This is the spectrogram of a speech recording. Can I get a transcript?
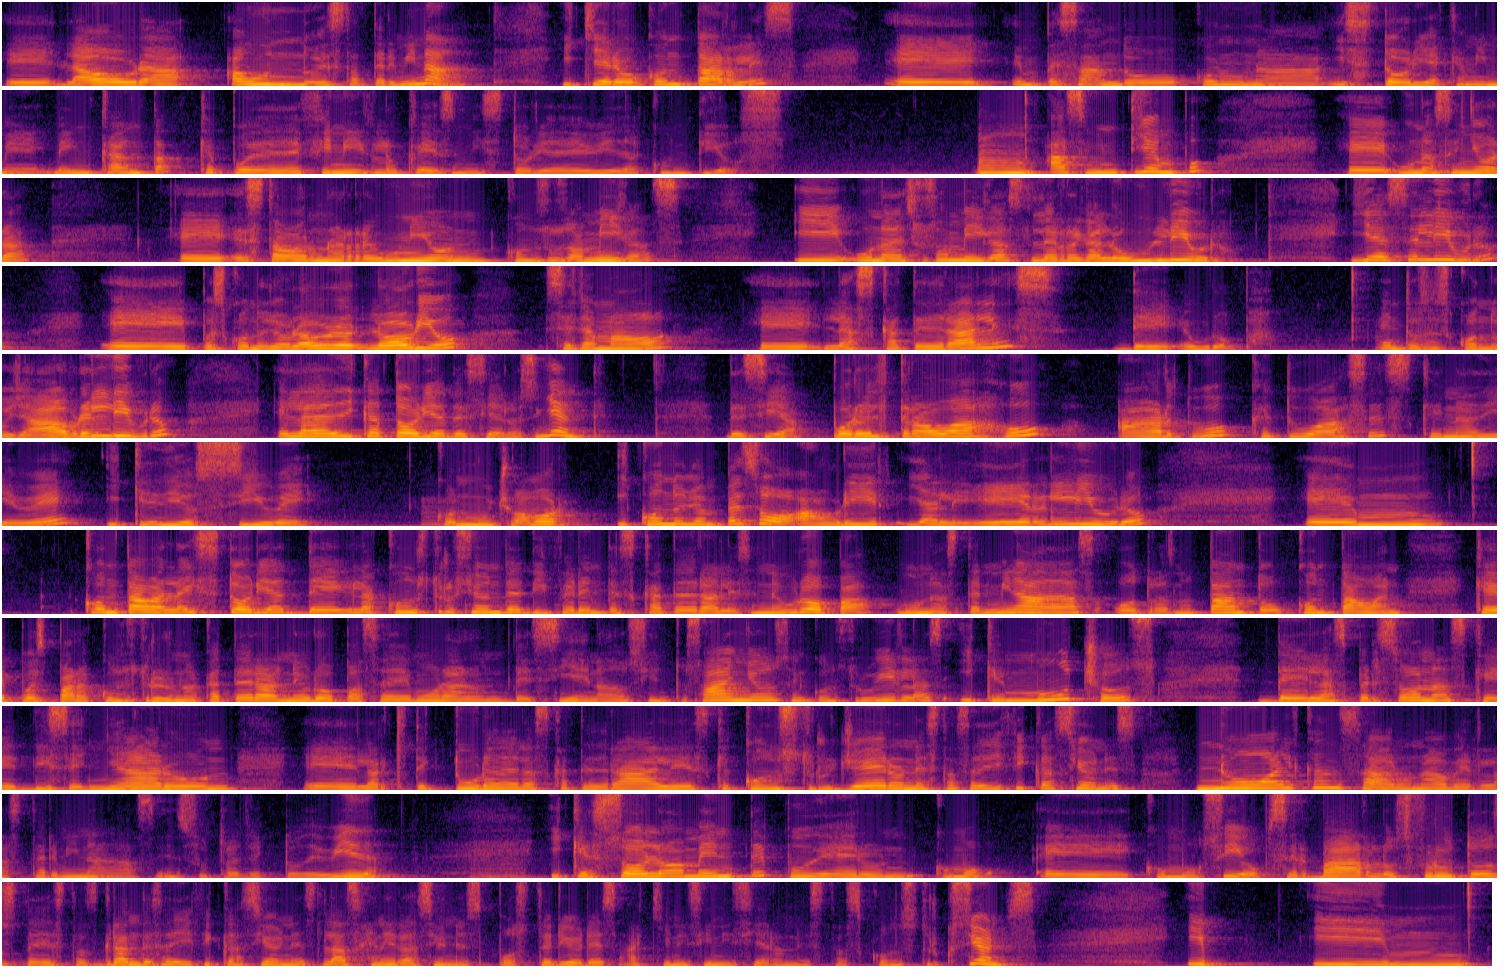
Eh, la obra aún no está terminada y quiero contarles, eh, empezando con una historia que a mí me, encanta, que puede definir lo que es mi historia de vida con Dios. Mm, hace un tiempo, una señora estaba en una reunión con sus amigas y una de sus amigas le regaló un libro. Y ese libro, eh, pues cuando yo lo, abrió, se llamaba eh, Las Catedrales de Europa. Entonces cuando ya abre el libro, en la dedicatoria decía lo siguiente. Decía, por el trabajo arduo que tú haces, que nadie ve y que Dios sí ve, con mucho amor. Y cuando yo empezó a abrir y a leer el libro, em, contaba la historia de la construcción de diferentes catedrales en Europa, unas terminadas, otras no tanto. Contaban que pues para construir una catedral en Europa se demoraron de 100 a 200 años en construirlas y que muchos de las personas que diseñaron eh, la arquitectura de las catedrales, que construyeron estas edificaciones, no alcanzaron a verlas terminadas en su trayecto de vida y que solamente pudieron como, eh, como sí, observar los frutos de estas grandes edificaciones las generaciones posteriores a quienes iniciaron estas construcciones. Y, y,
